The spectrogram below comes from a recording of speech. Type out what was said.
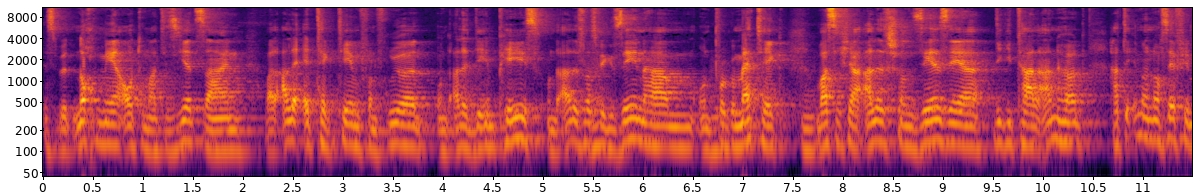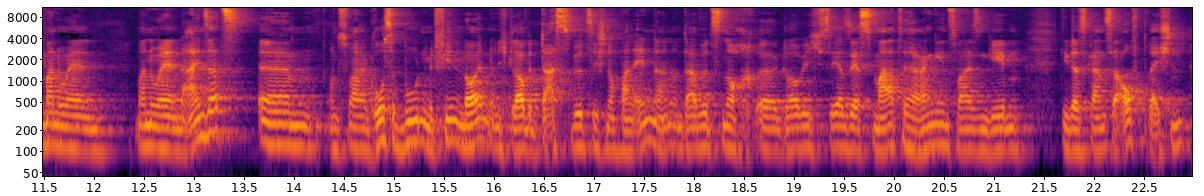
Es wird noch mehr automatisiert sein, weil alle AdTech-Themen von früher und alle DMPs und alles, was wir gesehen haben und Programmatic, was sich ja alles schon sehr, sehr digital anhört, hatte immer noch sehr viel manuellen, manuellen Einsatz. Ähm, und zwar große Buden mit vielen Leuten. Und ich glaube, das wird sich nochmal ändern. Und da wird es noch, äh, glaube ich, sehr, sehr smarte Herangehensweisen geben, die das Ganze aufbrechen.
